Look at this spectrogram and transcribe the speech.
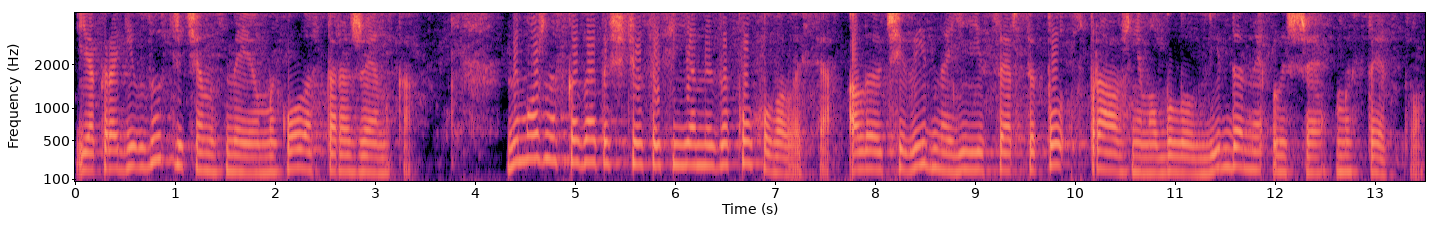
як радів зустрічам з нею Микола Староженка. Не можна сказати, що Софія не закохувалася, але, очевидно, її серце по-справжньому було віддане лише мистецтву.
